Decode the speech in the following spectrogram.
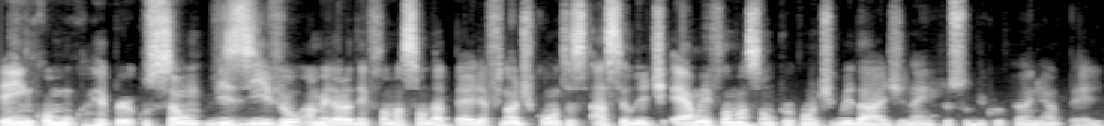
tem como repercussão visível a melhora da inflamação da pele. Afinal de contas, a celulite é uma inflamação por contiguidade né, entre o subcutâneo e a pele.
